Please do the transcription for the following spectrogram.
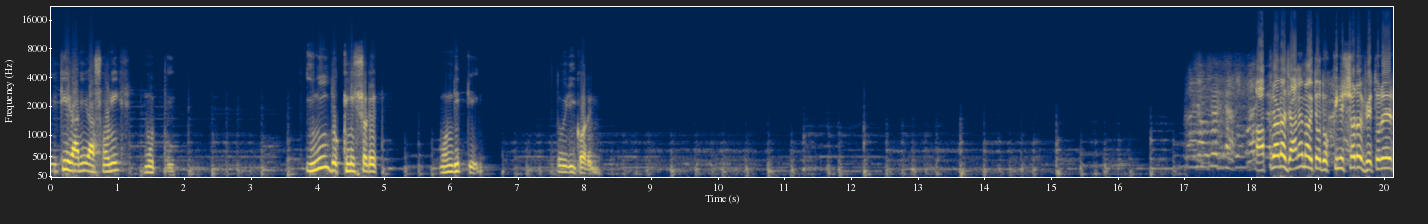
এটি রানী রাসমণির মূর্তি। ইনি দক্ষিণেশ্বরের মন্দিরটি তৈরি করেন। আপনারা জানেন হয়তো দক্ষিণেশ্বরের ভেতরের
